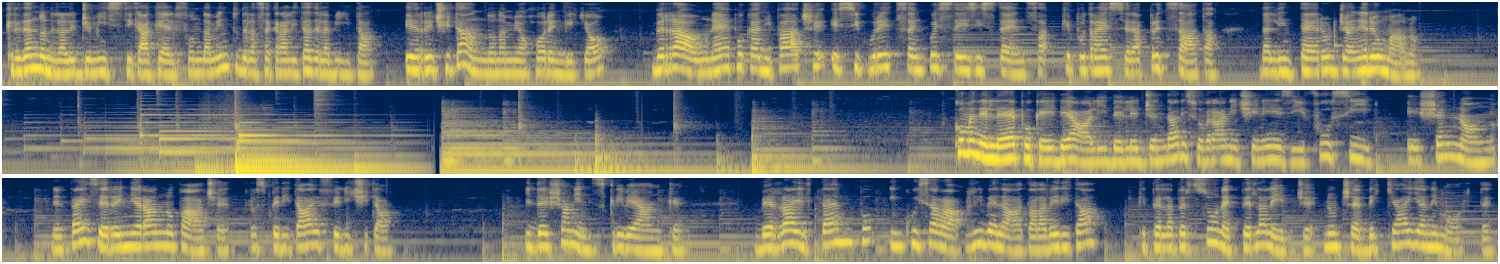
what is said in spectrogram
Credendo nella legge mistica, che è il fondamento della sacralità della vita, e recitando Nammyo Horenge Kyo, verrà un'epoca di pace e sicurezza in questa esistenza che potrà essere apprezzata dall'intero genere umano. Come nelle epoche ideali dei leggendari sovrani cinesi Fu Xi e Shen Nong, nel paese regneranno pace, prosperità e felicità. Il Daishonin scrive anche: Verrà il tempo in cui sarà rivelata la verità che per la persona e per la legge non c'è vecchiaia né morte.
